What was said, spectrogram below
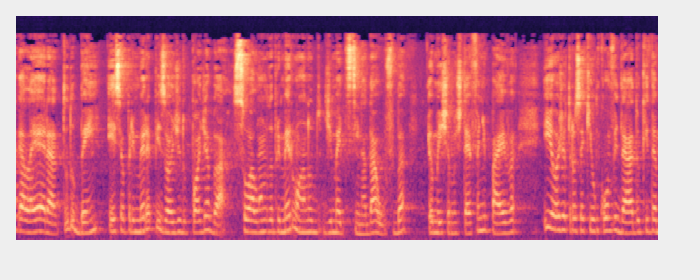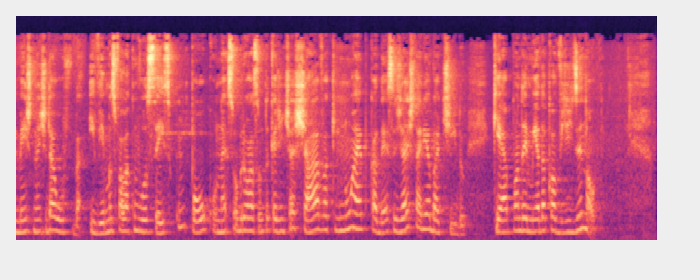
Fala galera, tudo bem? Esse é o primeiro episódio do Pode Hablar. Sou aluna do primeiro ano de medicina da UFBA. Eu me chamo Stephanie Paiva e hoje eu trouxe aqui um convidado que também é estudante da UFBA e viemos falar com vocês um pouco né, sobre um assunto que a gente achava que numa época dessa já estaria batido, que é a pandemia da Covid-19.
